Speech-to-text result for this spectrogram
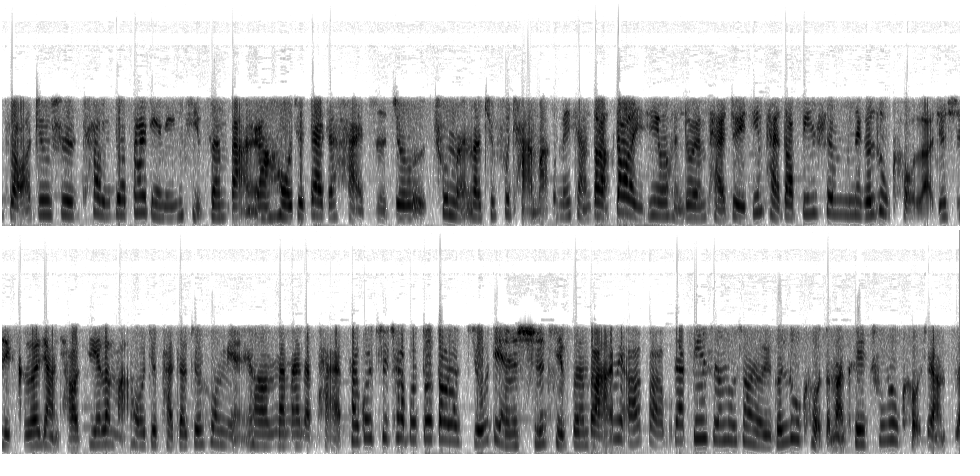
早就是差不多八点零几分吧，然后我就带着孩子就出门了去复查嘛，没想到到了已经有很多人排队，已经排到滨盛路那个路口了，就是隔两条街了嘛，然后就排在最后面，然后慢慢的排，排过去差不多到了九点十几。分吧，因为儿保在滨生路上有一个路口的嘛，可以出入口这样子，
